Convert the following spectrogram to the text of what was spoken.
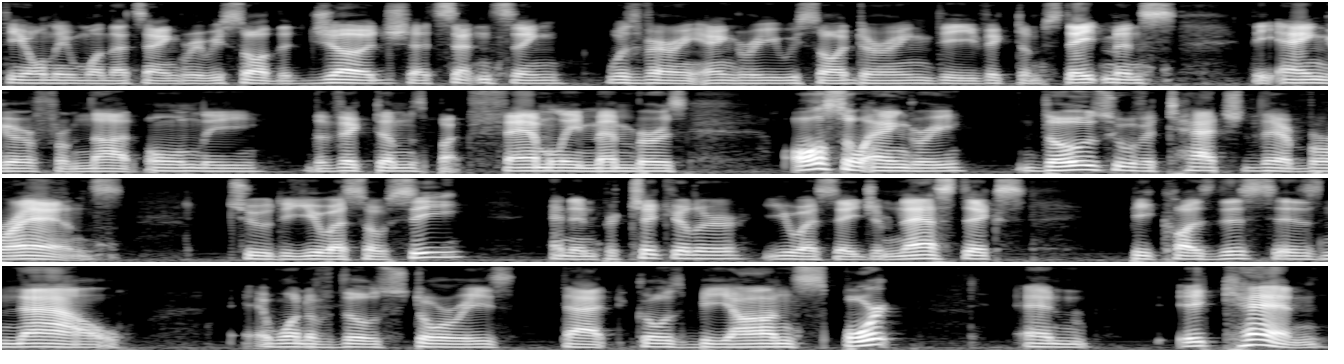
the only one that's angry. We saw the judge at sentencing was very angry. We saw during the victim statements the anger from not only the victims but family members. Also angry those who have attached their brands to the USOC and in particular USA Gymnastics because this is now one of those stories that goes beyond sport and it can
